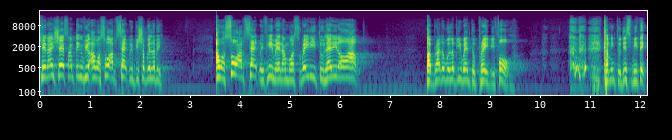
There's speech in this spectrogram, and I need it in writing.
can I share something with you? I was so upset with Bishop Willoughby. I was so upset with him and I was ready to let it all out. But Brother Willoughby went to pray before coming to this meeting.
